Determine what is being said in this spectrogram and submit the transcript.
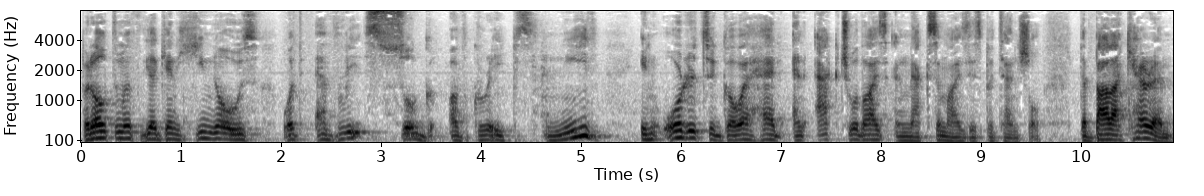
but ultimately, again, he knows what every sug of grapes need in order to go ahead and actualize and maximize his potential. The Balakerem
